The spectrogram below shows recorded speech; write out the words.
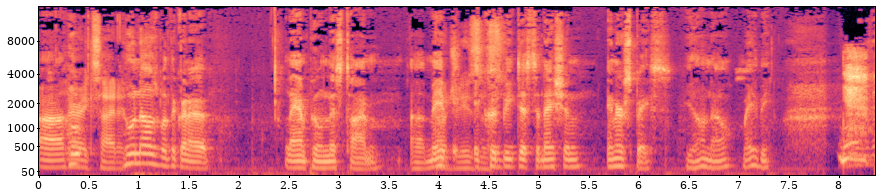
Uh, Very who, excited. Who knows what they're going to lampoon this time? Uh, maybe Oh, Jesus. it could be Destination Inner Space. You don't know. Maybe They've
